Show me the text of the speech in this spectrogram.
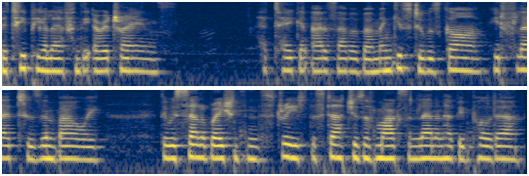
the TPLF and the Eritreans had taken Addis Ababa. Mengistu was gone. He'd fled to Zimbabwe. There were celebrations in the street. The statues of Marx and Lenin had been pulled down.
